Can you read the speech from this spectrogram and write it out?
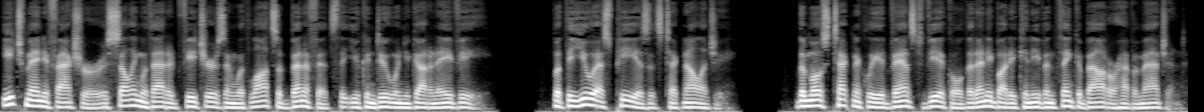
each manufacturer is selling with added features and with lots of benefits that you can do when you got an AV. But the USP is its technology. The most technically advanced vehicle that anybody can even think about or have imagined.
